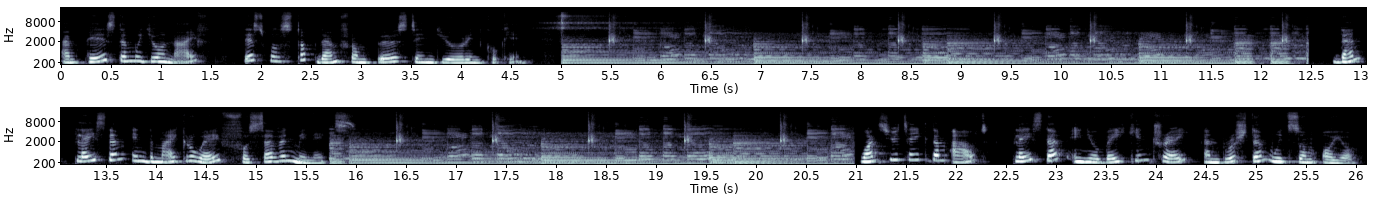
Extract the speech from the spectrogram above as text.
and pierce them with your knife. This will stop them from bursting during cooking. Then place them in the microwave for 7 minutes. Once you take them out, place them in your baking tray and brush them with some oil.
